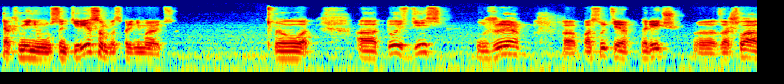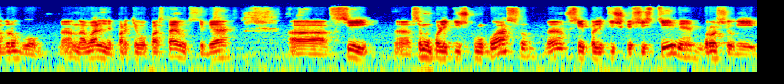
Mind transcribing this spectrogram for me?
как минимум с интересом воспринимаются, вот, а, то здесь уже, а, по сути, речь а, зашла о другом. Навальный противопоставил себя всей Э, всему политическому классу, да, всей политической системе, бросил ей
